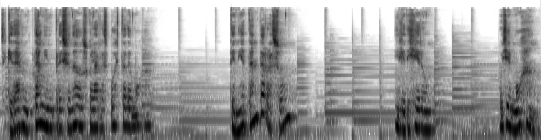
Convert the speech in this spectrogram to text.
se quedaron tan impresionados con la respuesta de Mohan. Tenía tanta razón. Y le dijeron, oye Mohan,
